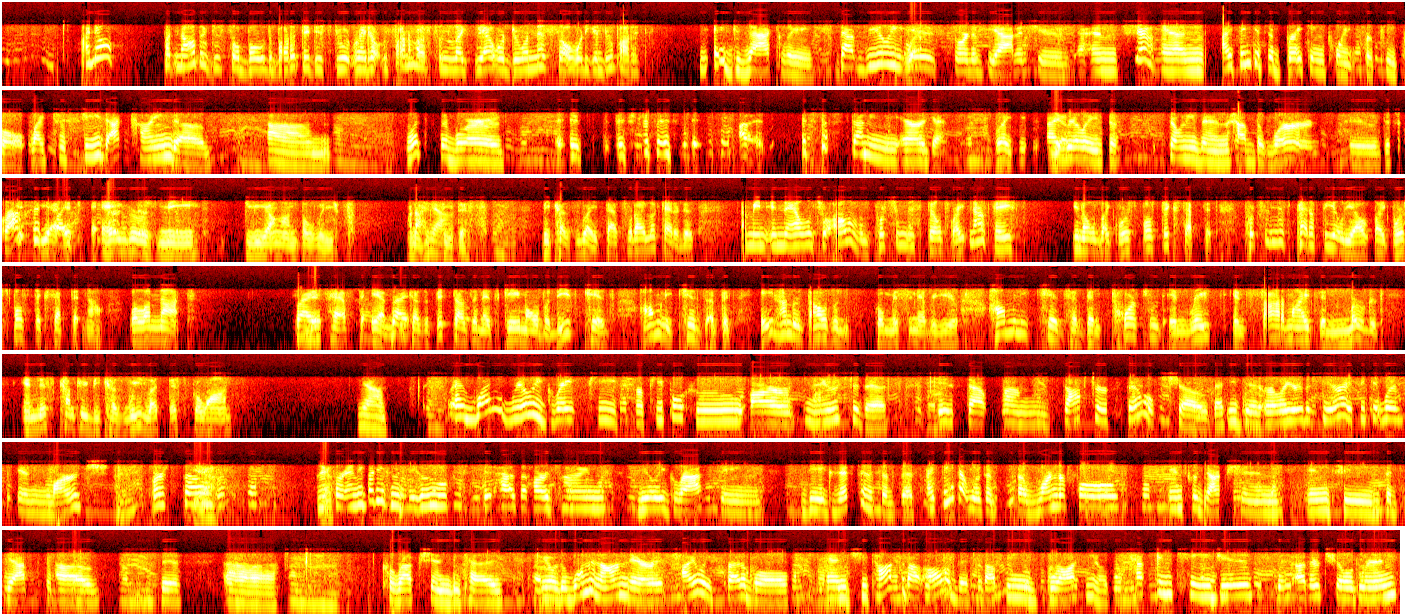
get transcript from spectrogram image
I know. But now they're just so bold about it, they just do it right out in front of us and like, yeah, we're doing this, so what are you going to do about it? Exactly. That really Well- is sort of the attitude, and Yeah. and I think it's a breaking point for people, like to see that kind of, um, what's the word? It's it's just it's it's, uh, it's just stunningly arrogant. Like I Yes. really just don't even have the words to describe it. yeah, like, it angers me beyond belief when I Yeah. see this. Because, right, that's what I look at it as. I mean, in the Ellen show, all of them pushing this filth right in our face, you know, like we're supposed to accept it. Pushing this pedophilia out like we're supposed to accept it now. Well, I'm not. Right. This has to end Right. because if it doesn't, it's game over. These kids, how many kids, if it's 800,000 go missing every year, how many kids have been tortured and raped and sodomized and murdered in this country because we let this go on? yeah. And one really great piece for people who are new to this is that um, Dr. Phil show that he did earlier this year. I think it was in March or so. Yeah. And for anybody who, who has a hard time really grasping the existence of this, I think that was a, a wonderful introduction into the depth of this uh, corruption because you know the woman on there is highly credible and she talks about all of this about being brought you know kept in cages with other children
